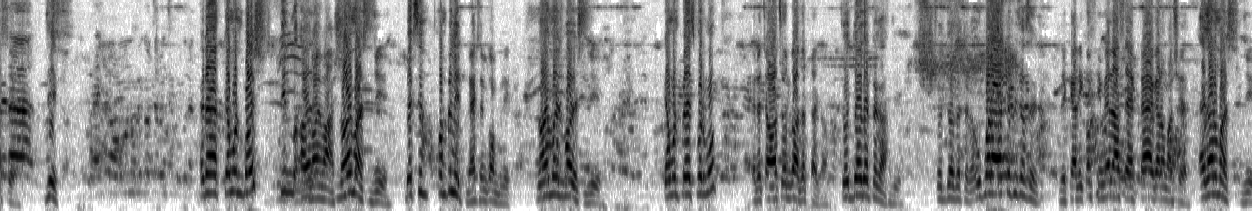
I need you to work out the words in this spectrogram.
আছে। জি। এটা কেমন বয়স? তিন নয় মাস। নয় মাস? জি। ভ্যাকসিন কমপ্লিট ভ্যাকসিন কমপ্লিট নয় মাস বয়স? জি। কেমন প্রাইস পড়ব? এটা চাওয়া চোদ্দ হাজার টাকা। চোদ্দ হাজার টাকা? চোদ্দ হাজার টাকা। উপরে আরেকটা পিস আছে? যে ক্যালিকো ফিমেল আছে একটা এগারো মাসের। এগারো মাস? জি।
